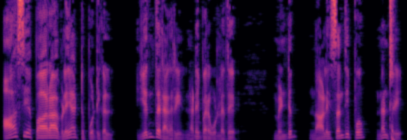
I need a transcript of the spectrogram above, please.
ஆசிய பாரா விளையாட்டுப் போட்டிகள் எந்த நகரில் நடைபெறவுள்ளது? மீண்டும் நாளை சந்திப்போம். நன்றி.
